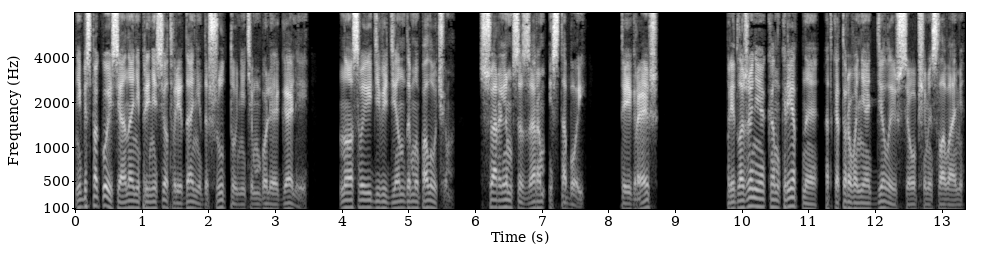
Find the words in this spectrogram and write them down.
Не беспокойся, она не принесет вреда ни Дешутту, ни тем более Галии. Но свои дивиденды мы получим. С Шарлем Сезаром и с тобой. Ты играешь? Предложение конкретное, от которого не отделаешься общими словами.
